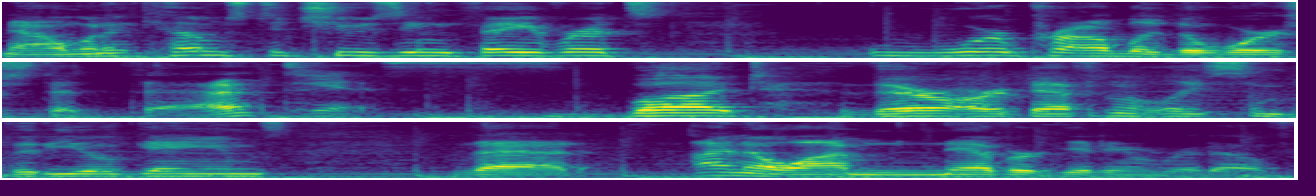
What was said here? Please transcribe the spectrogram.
Now, when it comes to choosing favorites, we're probably the worst at that. Yes. But there are definitely some video games that I know I'm never getting rid of,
